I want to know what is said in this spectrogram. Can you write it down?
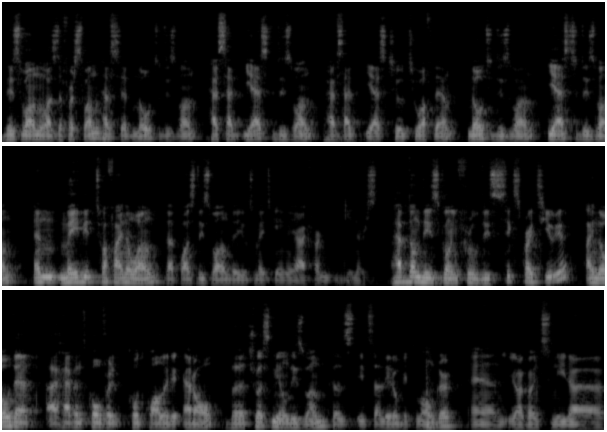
This one was the first one. Have said no to this one. Have said yes to this one. Have said yes to two of them. No to this one. Yes to this one. And maybe to a final one that was this one, the Ultimate Game AI for beginners. I have done this going through these six criteria. I know that I haven't covered code quality at all, but trust me on this one because it's a little bit longer and you are going to need a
